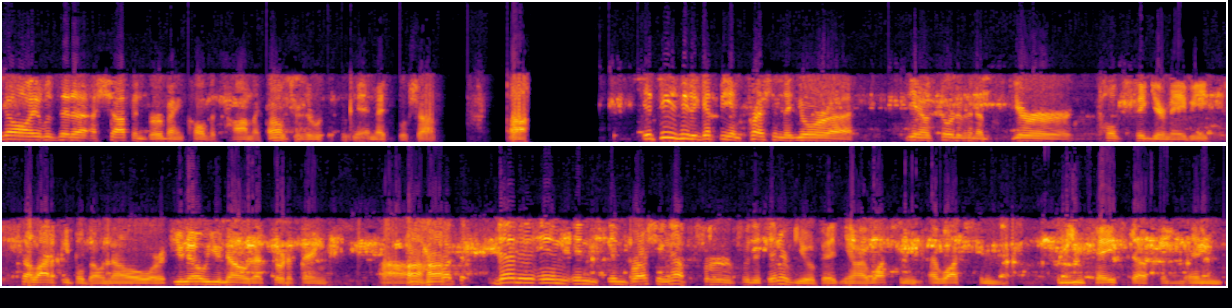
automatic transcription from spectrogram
No, it was at a, a shop in Burbank called Atomic, which Okay. is a yeah, nice little shop. Uh, it's easy to get the impression that you're, uh, you know, sort of an obscure cult figure, maybe. A lot of people don't know, or if you know, you know, that sort of thing. Um, Uh-huh. But th- then in in in brushing up for for this interview a bit, you know, I watched some I watched some some UK stuff, and and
